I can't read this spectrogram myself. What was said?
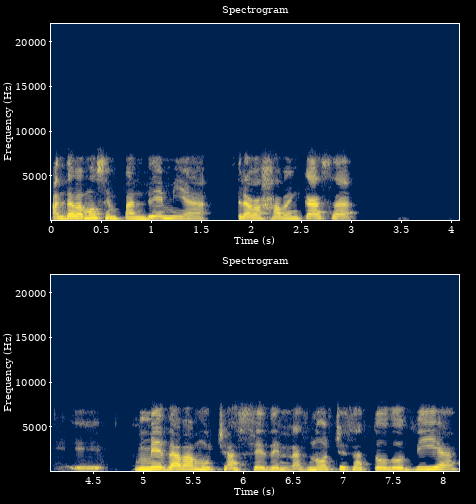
andábamos en pandemia, trabajaba en casa, eh, me daba mucha sed en las noches a todo día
